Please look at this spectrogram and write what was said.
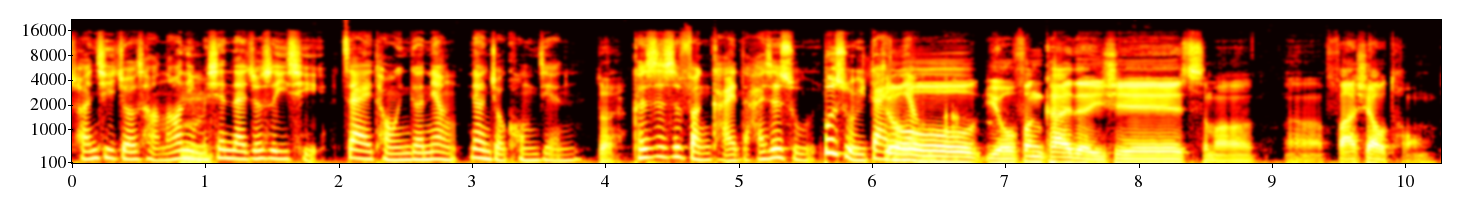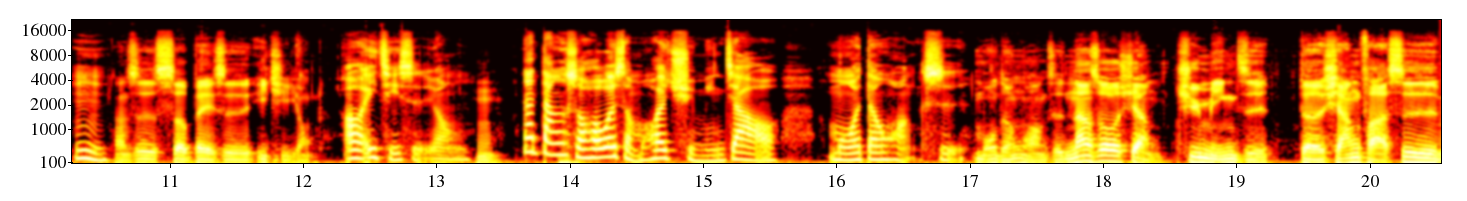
传奇酒厂。然后你们现在就是一起在同一个酿酿酒空间，对。可是是分开的，还是属不属于代酿？就有分开的一些什么呃发酵桶，嗯，但是设备是一起用的哦，一起使用。嗯，那当时候为什么会取名叫摩登皇室？摩登皇室那时候想取名字的想法是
